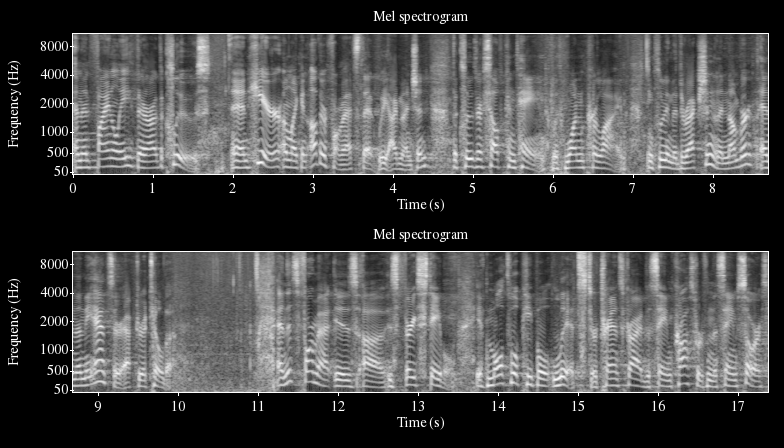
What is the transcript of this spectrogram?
And then finally, there are the clues. And here, unlike in other formats that we, I mentioned, the clues are self-contained with one per line, including the direction and the number, and then the answer after a tilde. And this format is, uh, is very stable. If multiple people list or transcribe the same crossword from the same source,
